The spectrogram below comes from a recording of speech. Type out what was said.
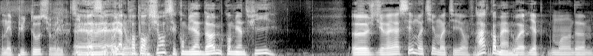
on est plutôt sur les types Euh, assez la proportion, c'est combien d'hommes, combien de filles? Euh, je dirais assez moitié moitié en fait. Ah, quand même. Ouais, il y a moins d'hommes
